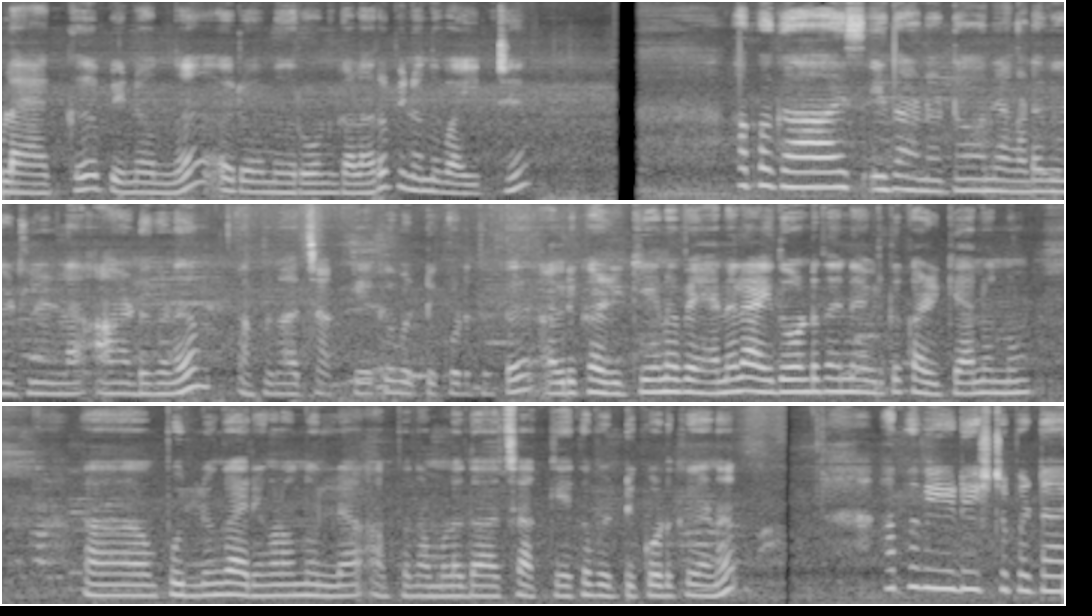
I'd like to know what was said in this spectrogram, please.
ബ്ലാക്ക് പിന്നെ ഒന്ന് ഒരു മെറൂൺ കളർ പിന്നെ ഒന്ന് വൈറ്റ്. അപ്പോൾ ഗായ്സ് ഇതാണ് കേട്ടോ ഞങ്ങളുടെ വീട്ടിലുള്ള ആടുകൾ. അപ്പോൾ ആ ചക്കയൊക്കെ വെട്ടിക്കൊടുത്തിട്ട് അവർ കഴിക്കുകയാണ്. വേനലായതുകൊണ്ട് തന്നെ അവർക്ക് കഴിക്കാനൊന്നും പുല്ലും കാര്യങ്ങളൊന്നുമില്ല അപ്പോൾ നമ്മളിത് ആ ചക്കയൊക്കെ വെട്ടിക്കൊടുക്കുകയാണ്. അപ്പോൾ വീഡിയോ ഇഷ്ടപ്പെട്ടാൽ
